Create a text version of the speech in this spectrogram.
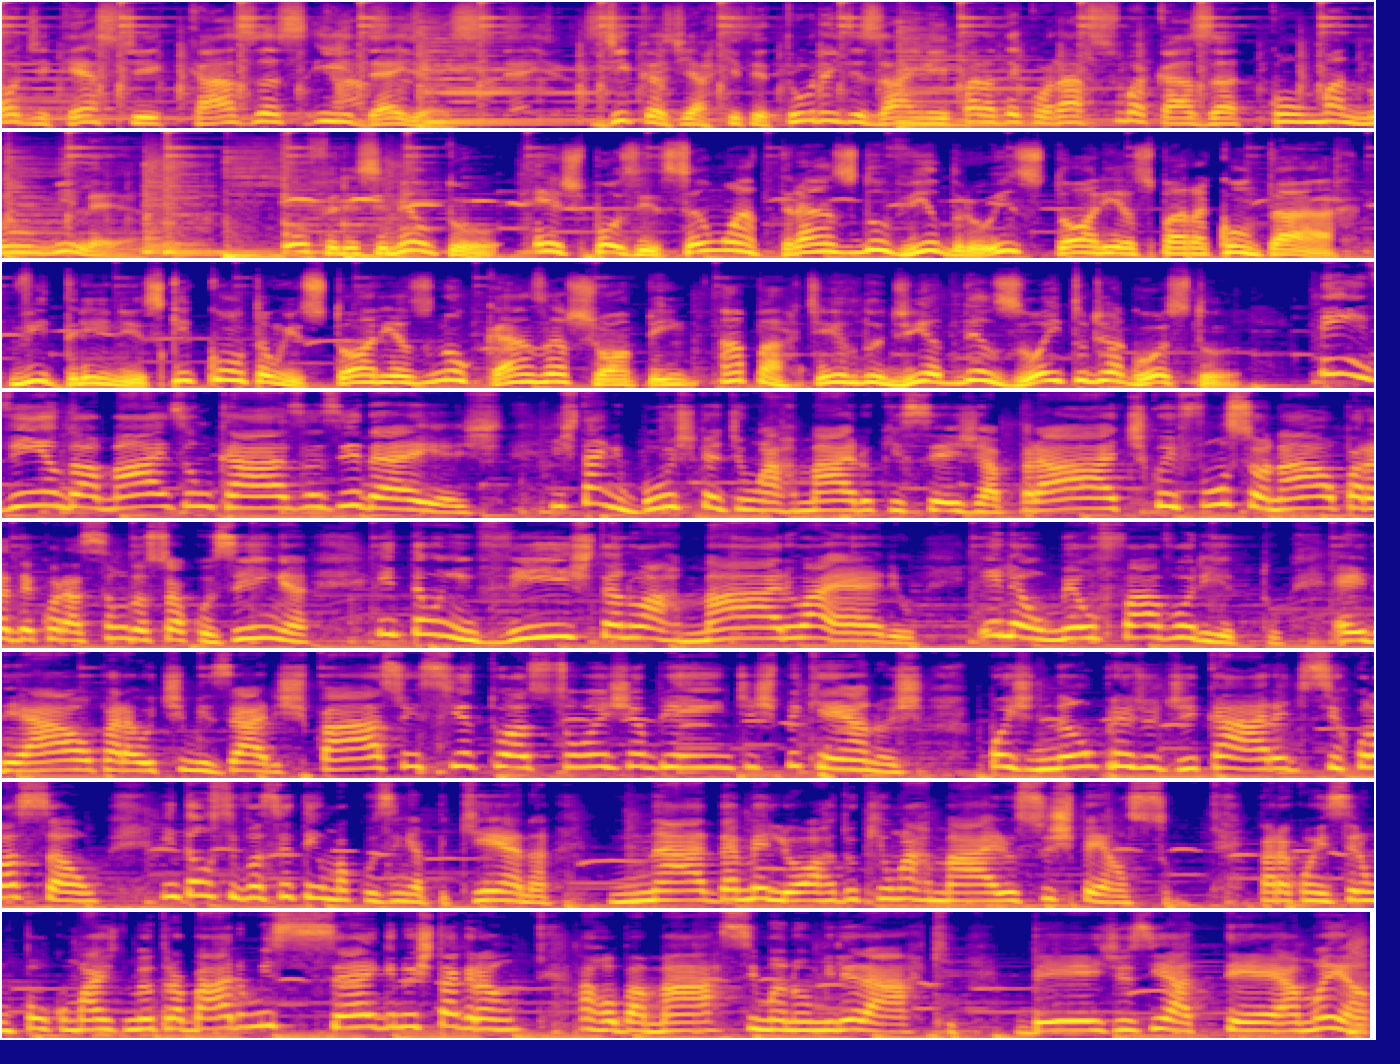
Podcast Casas e Ideias. Dicas de arquitetura e design para decorar sua casa com Manu Miller. Oferecimento: Exposição Atrás do Vidro Histórias para Contar. Vitrines que contam histórias no Casa Shopping a partir do dia 18 de agosto. Bem-vindo a mais um Casas Ideias. Está em busca de um armário que seja prático e funcional para a decoração da sua cozinha? Então invista no armário aéreo. Ele é o meu favorito. É ideal para otimizar espaço em situações de ambientes pequenos, pois não prejudica a área de circulação. Então, se você tem uma cozinha pequena, nada melhor do que um armário suspenso. Para conhecer um pouco mais do meu trabalho, me segue no Instagram, arroba Beijos e até amanhã!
